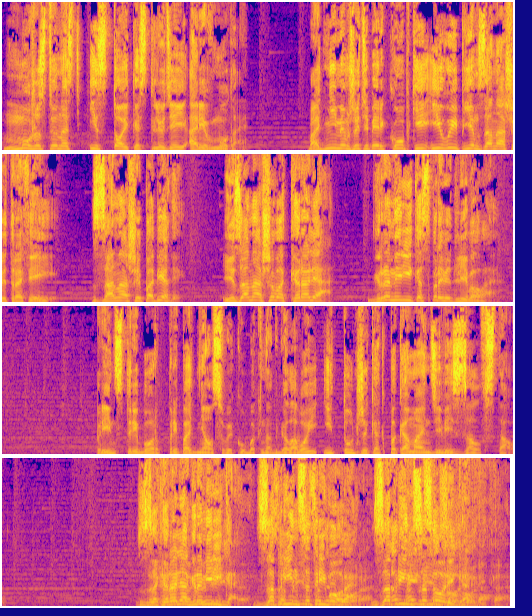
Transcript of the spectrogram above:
мужественность и стойкость людей Аревмута – Поднимем же теперь кубки и выпьем за наши трофеи, за наши победы и за нашего короля, Громерика Справедливого!» Принц Трибор приподнял свой кубок над головой, и тут же, как по команде, весь зал встал. «За короля Громерика! За принца Трибора! За принца Дорика!»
